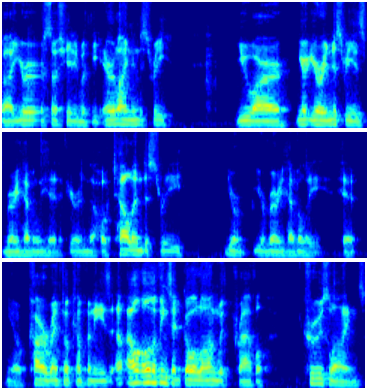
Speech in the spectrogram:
uh, you're associated with the airline industry, you are your your industry is very heavily hit. If you're in the hotel industry, you're you're very heavily hit. You know, car rental companies, all, all the things that go along with travel, cruise lines.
